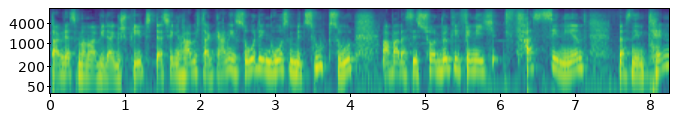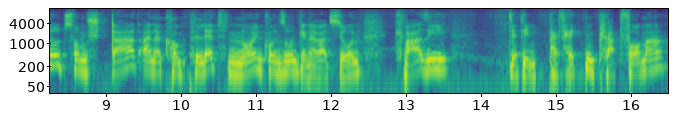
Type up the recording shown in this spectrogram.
da habe ich letztes Mal mal wieder gespielt. Deswegen habe ich da gar nicht so den großen Bezug zu. Aber das ist schon wirklich, finde ich, faszinierend, dass Nintendo zum Start einer komplett neuen Konsolengeneration quasi dem perfekten Plattformer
